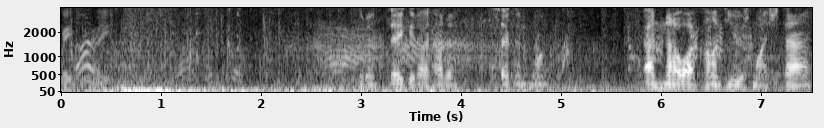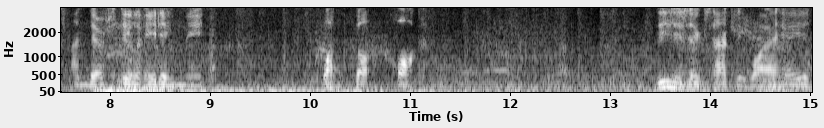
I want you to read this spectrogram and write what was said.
Right, you're right. Couldn't take it. I had a second one. And now I can't use my staff, and they're still hitting me. What the fuck? This is exactly why I hate it.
